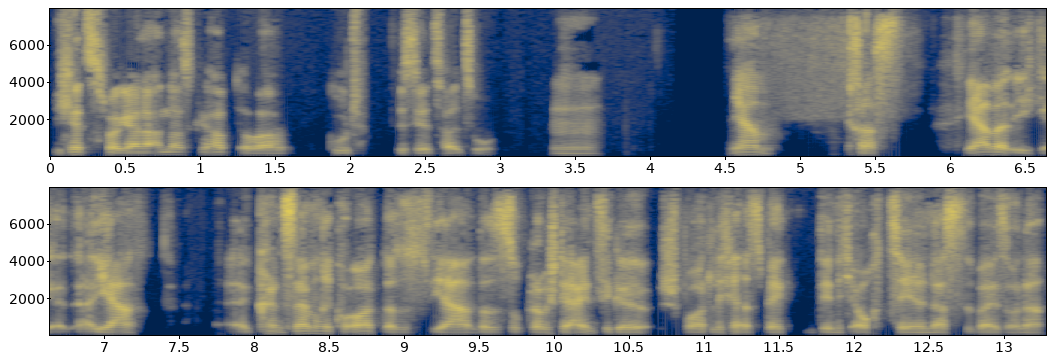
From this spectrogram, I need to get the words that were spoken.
Ich hätte es zwar gerne anders gehabt, aber gut, ist jetzt halt so. Mhm. Ja, krass. Ja, aber ich, äh, ja, äh, Grand Slam Rekord, das ist, ja, das ist so, glaube ich, der einzige sportliche Aspekt, den ich auch zählen lasse bei so einer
